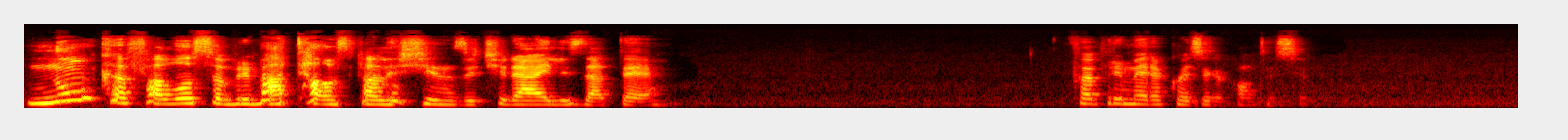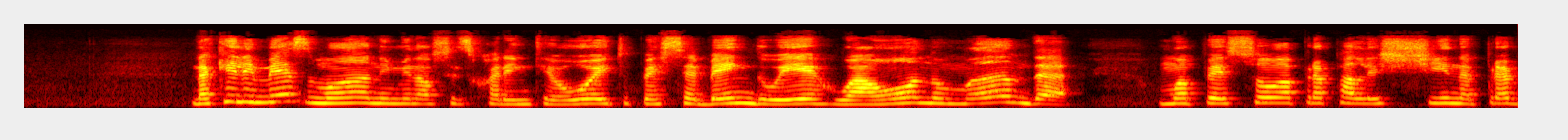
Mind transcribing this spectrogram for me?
nunca falou sobre matar os palestinos e tirar eles da terra. Foi a primeira coisa que aconteceu. Naquele mesmo ano, em 1948, percebendo o erro, a ONU manda uma pessoa para a Palestina para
